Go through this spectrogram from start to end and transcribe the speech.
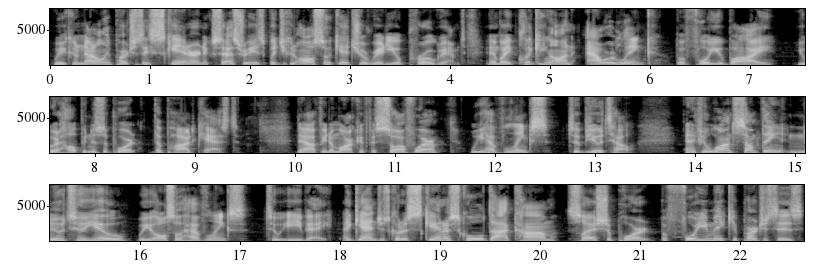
where you can not only purchase a scanner and accessories, but you can also get your radio programmed. And by clicking on our link before you buy, you are helping to support the podcast. Now, if you're in the market for software, we have links to Butel. And if you want something new to you, we also have links to eBay. Again, just go to scannerschool.com slash support before you make your purchases,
